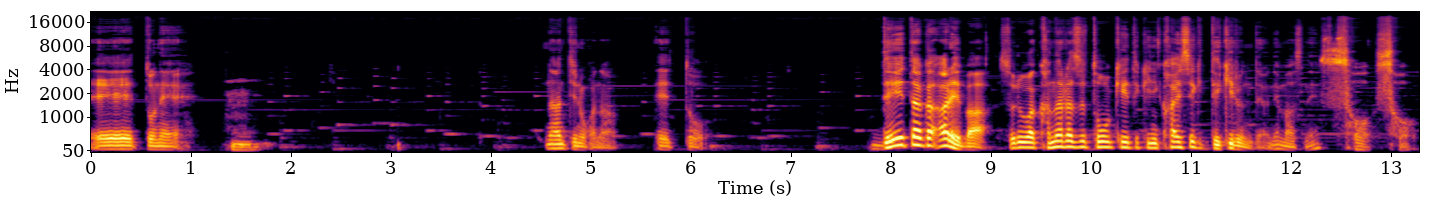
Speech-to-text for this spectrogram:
えー、っとね、身。うん。なんていうのかな。えーっと、データがあれば、それは必ず統計的に解析できるんだよね、まずね。そうそ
